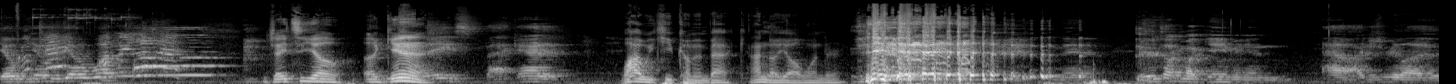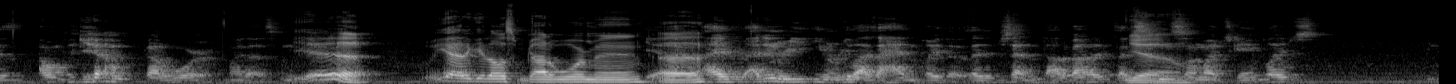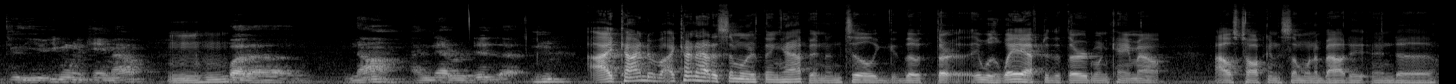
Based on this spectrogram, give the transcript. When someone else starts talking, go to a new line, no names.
Yo, yo, yo, what up?
JTO again.
Base back at it.
Why we keep coming back? I know y'all wonder.
Man, we were talking about gaming and how I just realized I want to play God of War. My bad.
Yeah. We gotta get on some God of War, man.
Yeah,
Uh,
I, I didn't re- even realize I hadn't played those. I just hadn't thought about it because I've
Yeah.
seen so much gameplay just through the year, even when it came out.
hmm
But uh, nah, I never did that.
I kind of, I kind of had a similar thing happen until the third. It was way after the third one came out. I was talking to someone about it, and uh,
